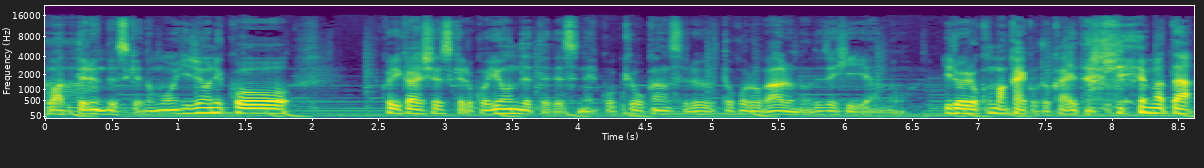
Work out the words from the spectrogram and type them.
終わってるんですけども非常にこう繰り返しですけどこう読んでてですねこう共感するところがあるのでぜひあのいろいろ細かいこと書いてあるんでまた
